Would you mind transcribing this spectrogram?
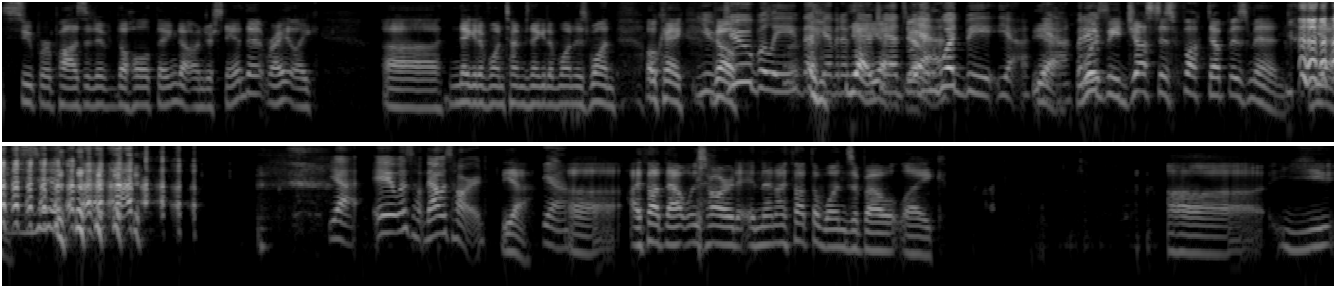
super positive the whole thing to understand it, right? Like uh negative one times negative one is one. Okay. You go. do believe that given a Yeah, fair yeah. chance, Yeah. women would be, yeah. Yeah. Yeah. But it Would was- be just as fucked up as men. Yes. Yeah, it was that was hard. yeah. yeah. Uh, I thought that was hard, and then I thought the ones about like, uh, you.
